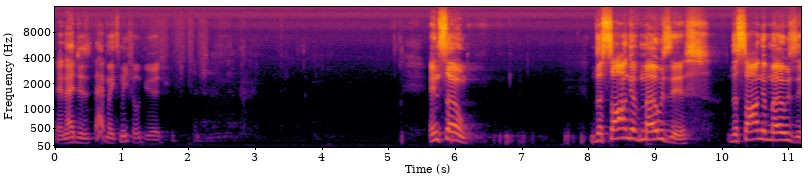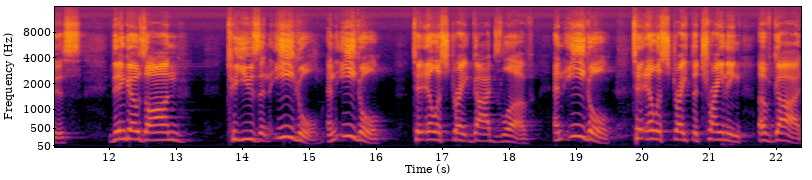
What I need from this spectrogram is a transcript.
And that just that makes me feel good. And so the song of Moses, the song of Moses then goes on to use an eagle, an eagle to illustrate God's love. An eagle to illustrate the training of God,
